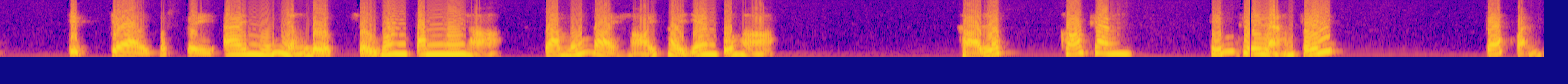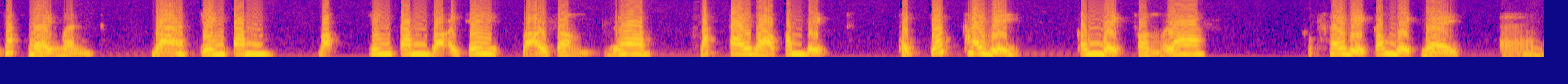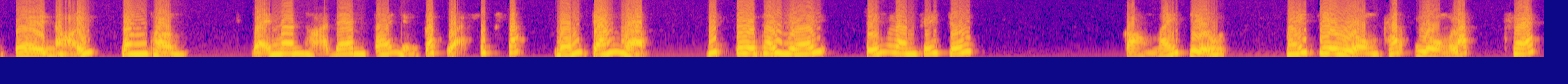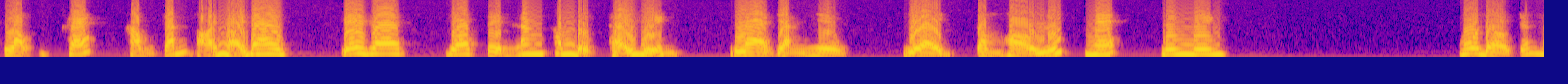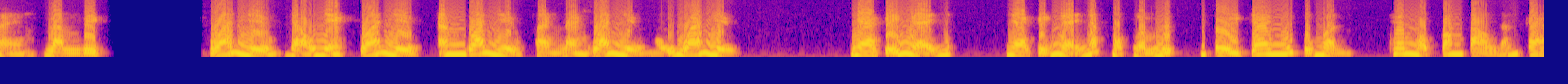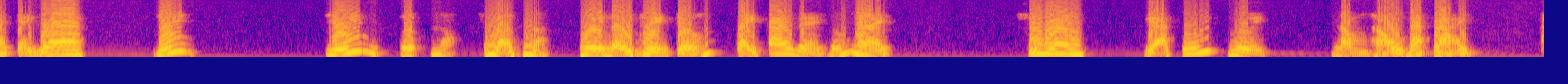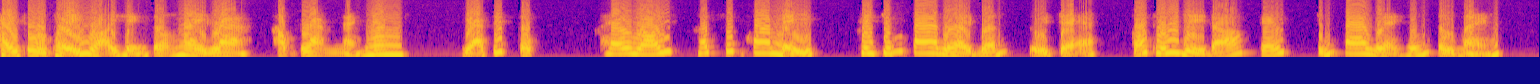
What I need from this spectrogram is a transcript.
chịp chờ bất kỳ ai muốn nhận được sự quan tâm nơi họ và muốn đòi hỏi thời gian của họ. Họ rất khó khăn hiếm khi lãng phí các khoảnh khắc đời mình và chuyên tâm bỏ, chuyên tâm bội khi bội phần lo bắt tay vào công việc. Thực chất thay vì công việc phần lo thay vì công việc bề à, bề nổi đơn thuần vậy nên họ đem tới những kết quả xuất sắc đến trắng ngợp, giúp đưa thế giới tiến lên phía trước. Còn mấy chiều, mấy chiêu luồn khách luồn lách khác lộng khác hồng tránh khỏi nỗi đau, gây ra do tiềm năng không được thể hiện, là dành nhiều giờ đồng hồ lướt nét liên miên. Mua đồ trên mạng, làm việc quá nhiều nhậu nhẹt quá nhiều ăn quá nhiều phàn nàn quá nhiều ngủ quá nhiều. Nhà kỹ nghệ nhà kỹ nghệ nhấp một ngụm từ chai nước của mình thêm một con tàu đánh cá chạy qua. Dưới dưới ờ, no, xin lỗi xin lỗi. Người nữ thuyền trưởng vẫy tay về hướng ngài. Suy lên gã cuối người nồng hậu đáp lại thầy phù thủy gọi hiện tượng này là học làm nạn nhân. Gã tiếp tục, theo lối hết sức hoa mỹ, khi chúng ta rời bến tuổi trẻ, có thứ gì đó kéo chúng ta về hướng tự mãn.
